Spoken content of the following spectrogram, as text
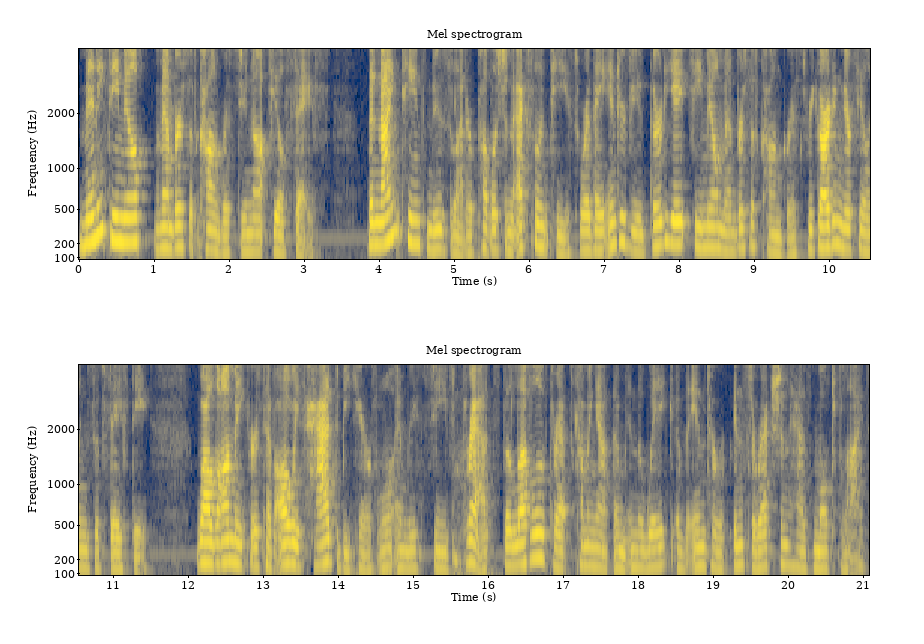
Many female members of Congress do not feel safe. The 19th newsletter published an excellent piece where they interviewed 38 female members of Congress regarding their feelings of safety. While lawmakers have always had to be careful and receive threats, the level of threats coming at them in the wake of the inter- insurrection has multiplied.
